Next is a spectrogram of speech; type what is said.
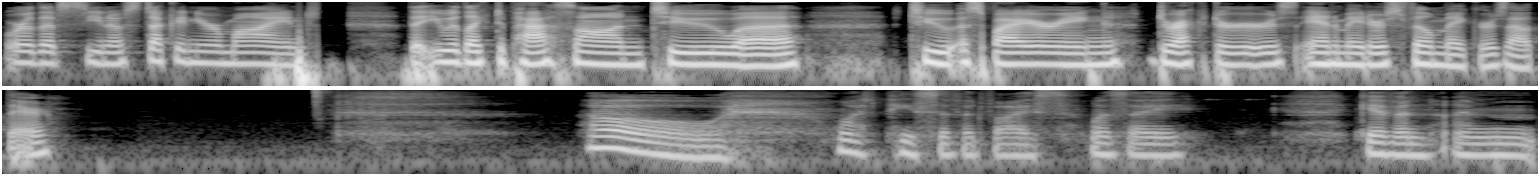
or that's you know stuck in your mind that you would like to pass on to uh, to aspiring directors, animators, filmmakers out there? Oh, what piece of advice was I given? I'm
